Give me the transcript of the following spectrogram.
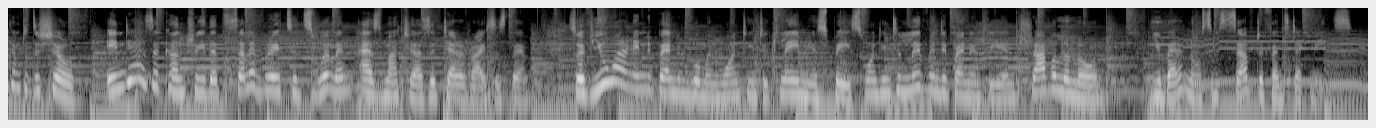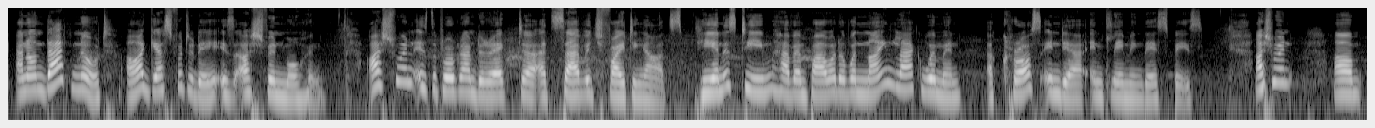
welcome to the show. India is a country that celebrates its women as much as it terrorizes them. So, if you are an independent woman wanting to claim your space, wanting to live independently and travel alone, you better know some self defense techniques. And on that note, our guest for today is Ashwin Mohan. Ashwin is the program director at Savage Fighting Arts. He and his team have empowered over 9 lakh women across India in claiming their space. Ashwin, um,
